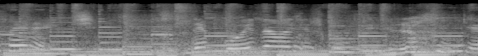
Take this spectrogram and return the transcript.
Diferente. Depois elas descobriram que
